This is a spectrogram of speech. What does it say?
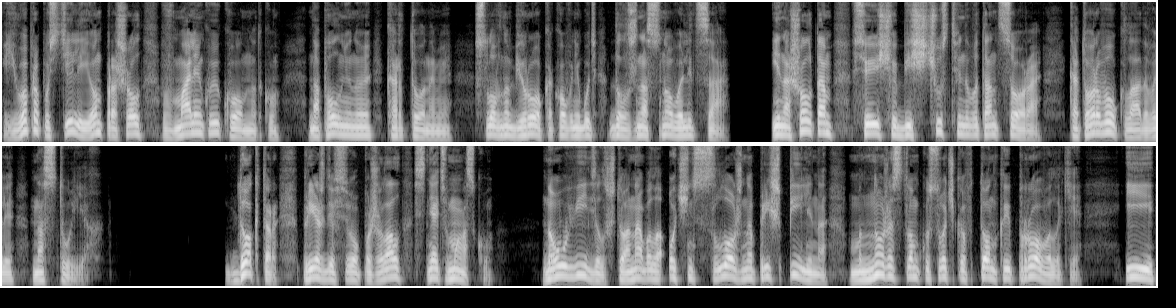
Его пропустили, и он прошел в маленькую комнатку, наполненную картонами, словно бюро какого-нибудь должностного лица, и нашел там все еще бесчувственного танцора, которого укладывали на стульях. Доктор прежде всего пожелал снять маску, но увидел, что она была очень сложно пришпилена множеством кусочков тонкой проволоки и,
